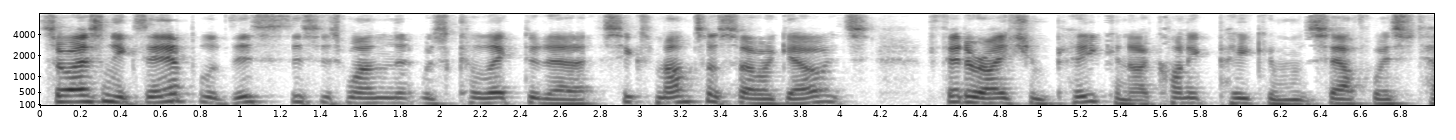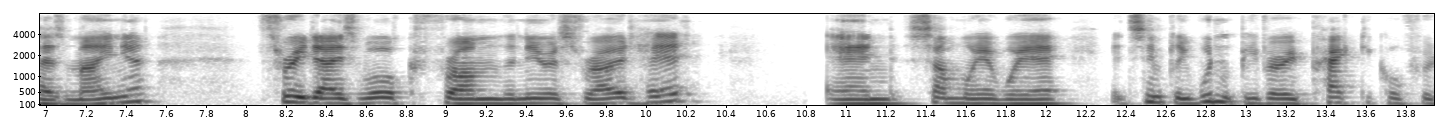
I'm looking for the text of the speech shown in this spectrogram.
So as an example of this, this is one that was collected uh, six months or so ago. It's Federation Peak, an iconic peak in southwest Tasmania, three days walk from the nearest roadhead and somewhere where it simply wouldn't be very practical for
